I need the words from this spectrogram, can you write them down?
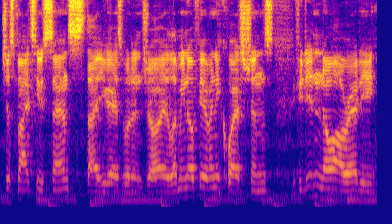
just my two cents. Thought you guys would enjoy. Let me know if you have any questions. If you didn't know already,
